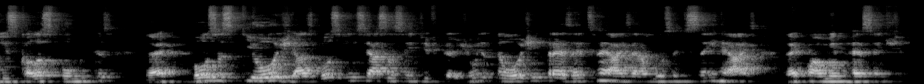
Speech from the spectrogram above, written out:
de escolas públicas, né? bolsas que hoje, as bolsas de iniciação científica júnior estão hoje em 300 reais, era uma bolsa de 100 reais, né? com aumento recente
